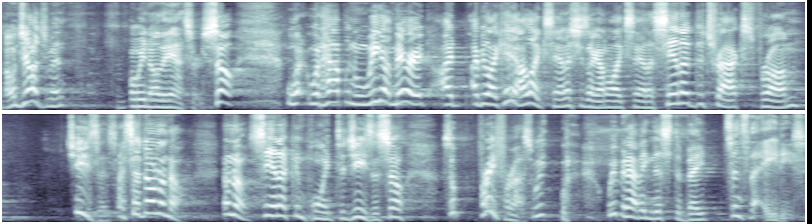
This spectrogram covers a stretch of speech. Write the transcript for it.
no judgment, we know the answer. So, what, what happened when we got married, I'd, I'd be like, hey, I like Santa. She's like, I don't like Santa. Santa detracts from Jesus. I said, no, no, no. No, no, Santa can point to Jesus. So, so pray for us. We, we've been having this debate since the 80s.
